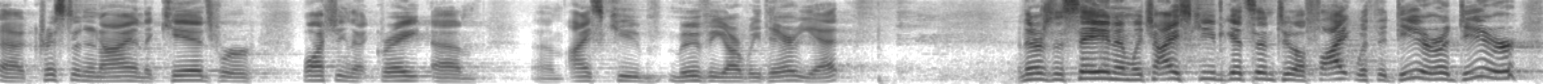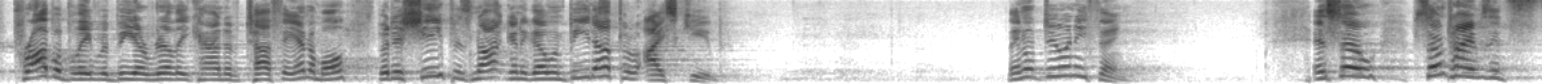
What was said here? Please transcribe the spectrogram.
uh, Kristen and I and the kids were watching that great um, um, Ice Cube movie, Are We There Yet? And there's a scene in which Ice Cube gets into a fight with a deer. A deer probably would be a really kind of tough animal, but a sheep is not going to go and beat up Ice Cube. They don't do anything. And so sometimes it's,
